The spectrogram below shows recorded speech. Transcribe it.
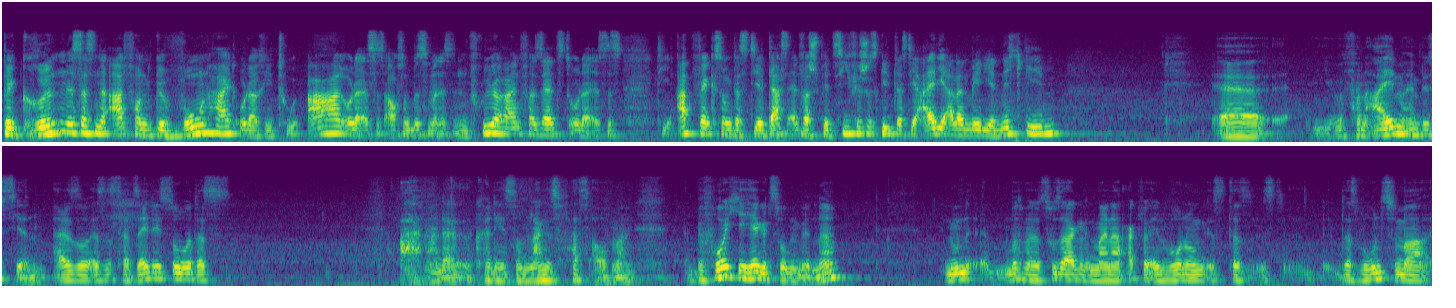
begründen? Ist das eine Art von Gewohnheit oder Ritual oder ist es auch so ein bisschen, man ist in früher reinversetzt oder ist es die Abwechslung, dass dir das etwas Spezifisches gibt, das dir all die anderen Medien nicht geben? Äh, von allem ein bisschen. Also es ist tatsächlich so, dass. Ah, Mann, da könnte ich jetzt so ein langes Fass aufmachen. Bevor ich hierher gezogen bin, ne? Nun äh, muss man dazu sagen, in meiner aktuellen Wohnung ist das, ist das Wohnzimmer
